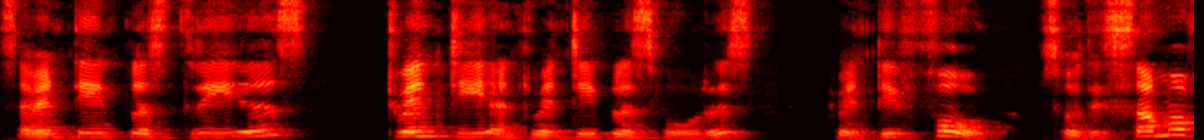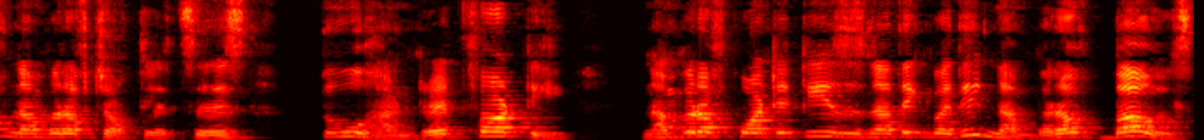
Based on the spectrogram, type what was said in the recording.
17 plus 3 is 20 and 20 plus 4 is 24. So the sum of number of chocolates is 240. Number of quantities is nothing but the number of bowls,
